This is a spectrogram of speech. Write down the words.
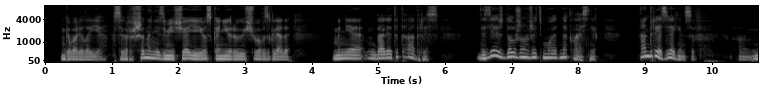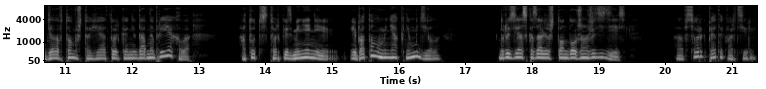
— говорила я, совершенно не замечая ее сканирующего взгляда, — «мне дали этот адрес. Здесь должен жить мой одноклассник, Андрей Звягинцев. Дело в том, что я только недавно приехала, а тут столько изменений, и потом у меня к нему дело. Друзья сказали, что он должен жить здесь, а в сорок пятой квартире.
